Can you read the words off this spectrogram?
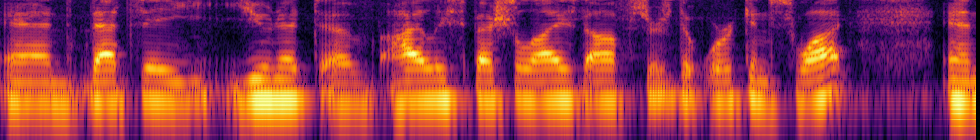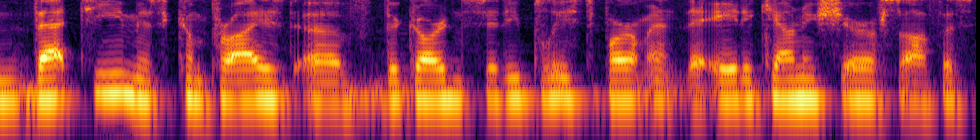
And that's a unit of highly specialized officers that work in SWAT. And that team is comprised of the Garden City Police Department, the Ada County Sheriff's Office,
